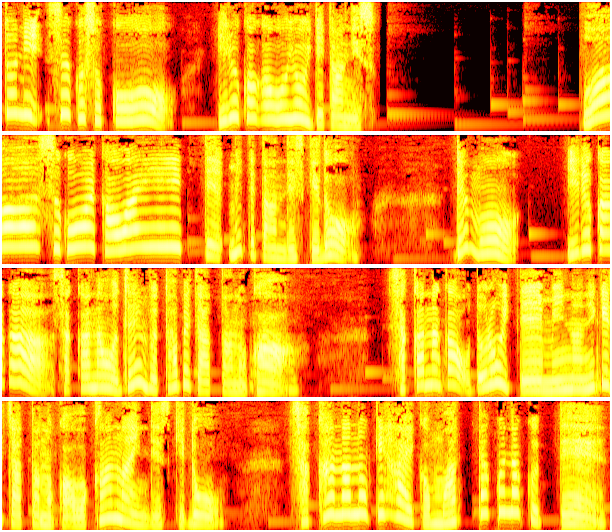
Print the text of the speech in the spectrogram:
当にすぐそこをイルカが泳いでたんです。わー、すごい、かわいいって見てたんですけど、でも、イルカが魚を全部食べちゃったのか、魚が驚いてみんな逃げちゃったのかわかんないんですけど、魚の気配が全くなくって、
